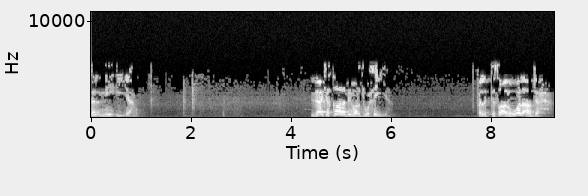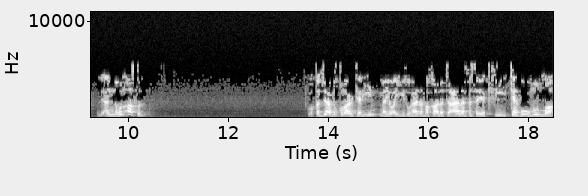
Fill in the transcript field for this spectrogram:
سلني إياه. ذاك قال بمرجوحية فالاتصال هو الأرجح لأنه الأصل. وقد جاء في القرآن الكريم ما يؤيد هذا فقال تعالى فسيكفيكهم الله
